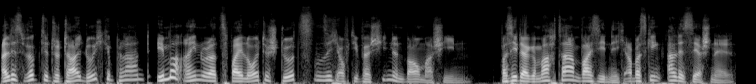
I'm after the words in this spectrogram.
Alles wirkte total durchgeplant, immer ein oder zwei Leute stürzten sich auf die verschiedenen Baumaschinen. Was sie da gemacht haben, weiß ich nicht, aber es ging alles sehr schnell.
